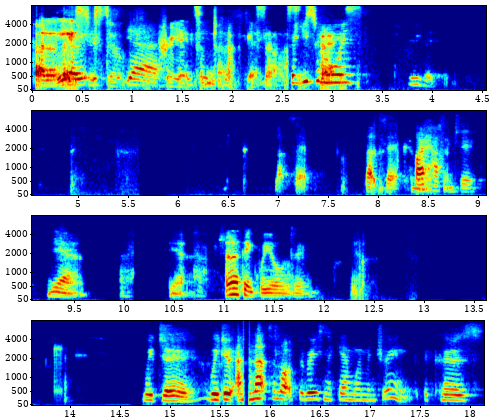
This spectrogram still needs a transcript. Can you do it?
But at least so you still yeah, create some time for yourself. But you can always do this. That's it. That's it. Connection. I have to. Yeah. Yeah. And I think we all do. Yeah. Okay. We do. We do. And that's a lot of the reason, again, women drink because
